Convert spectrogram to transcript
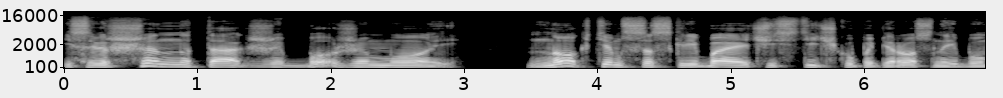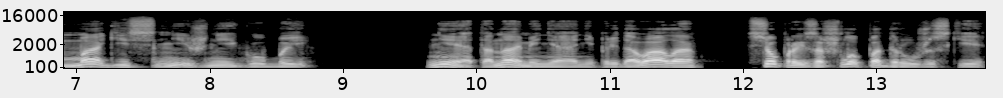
и совершенно так же, боже мой, ногтем соскребая частичку папиросной бумаги с нижней губы. Нет, она меня не предавала, все произошло по-дружески.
